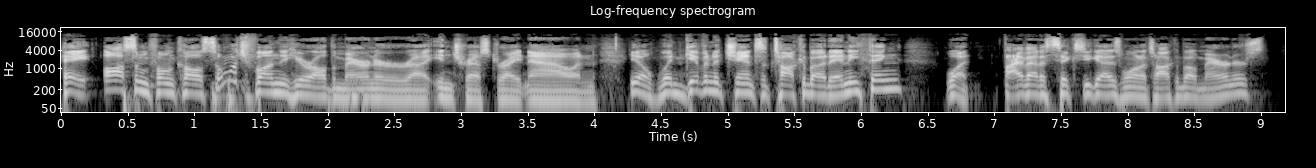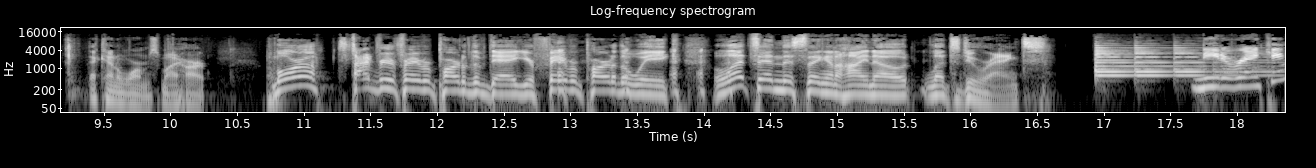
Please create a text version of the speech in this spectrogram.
hey, awesome phone call. So much fun to hear all the Mariner uh, interest right now. And, you know, when given a chance to talk about anything, what, five out of six you guys want to talk about Mariners? That kind of warms my heart. Maura, it's time for your favorite part of the day, your favorite part of the week. Let's end this thing on a high note. Let's do ranked. Need a ranking?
